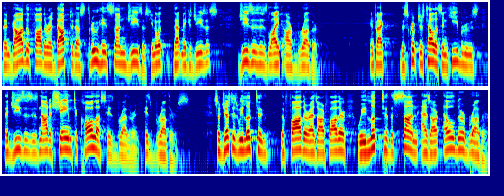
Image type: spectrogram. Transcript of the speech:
then God the Father adopted us through his son Jesus. You know what that makes Jesus? Jesus is like our brother. In fact, the scriptures tell us in Hebrews that Jesus is not ashamed to call us his brethren, his brothers. So just as we look to the Father as our Father, we look to the Son as our elder brother.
